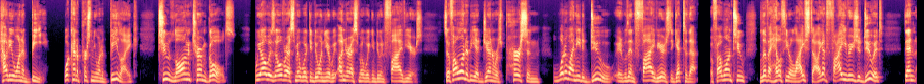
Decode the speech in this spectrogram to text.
How do you want to be? What kind of person do you want to be like? To long term goals. We always overestimate what we can do in a year, we underestimate what we can do in five years. So, if I want to be a generous person, what do I need to do within five years to get to that if I want to live a healthier lifestyle, I got five years to do it, then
